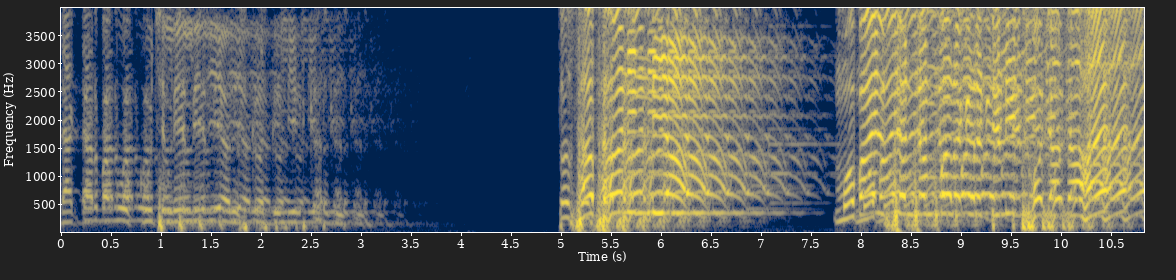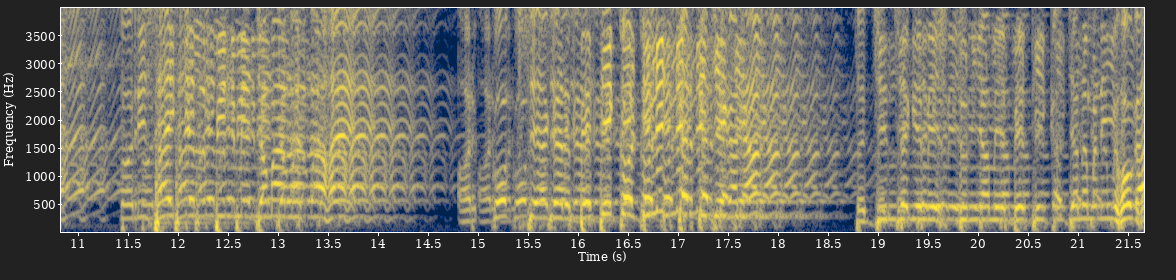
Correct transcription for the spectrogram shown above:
डॉक्टर बाबू कुछ ले लीजिए और इसको डिलीट कर दीजिए। तो सब तो सावधान इंडिया मोबाइल से नंबर अगर डिलीट हो जाता है तो रिसाइकल बिन में जमा रहता है। और कोक से अगर बेटी को डिलीट कर दीजिएगा ना तो ज़िंदगी में इस दुनिया में बेटी का जन्म नहीं होगा।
